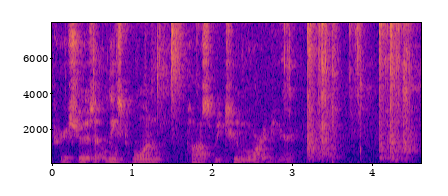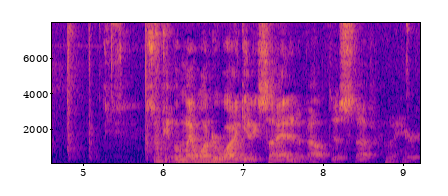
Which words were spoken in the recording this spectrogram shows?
pretty sure there's at least one, possibly two more in here. Some people might wonder why I get excited about this stuff right here.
